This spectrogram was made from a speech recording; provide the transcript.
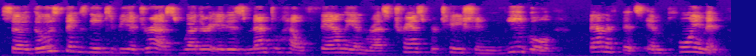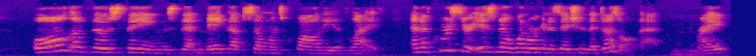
So those things need to be addressed, whether it is mental health, family unrest, transportation, legal, benefits, employment, all of those things that make up someone's quality of life. And of course, there is no one organization that does all that, mm-hmm. right?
